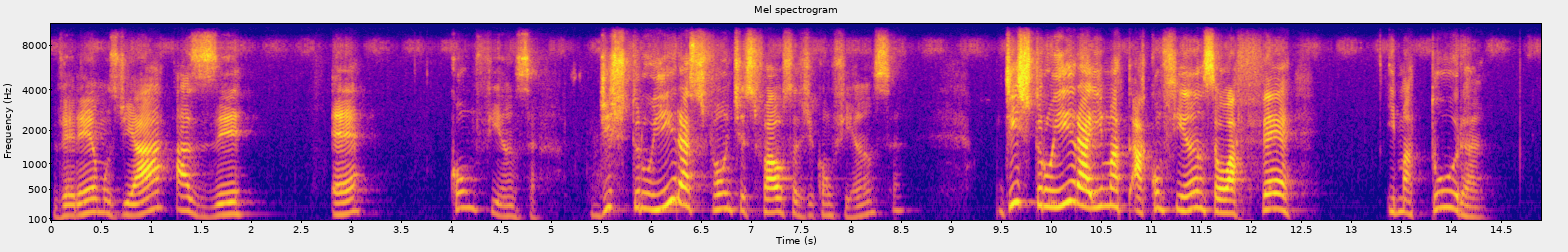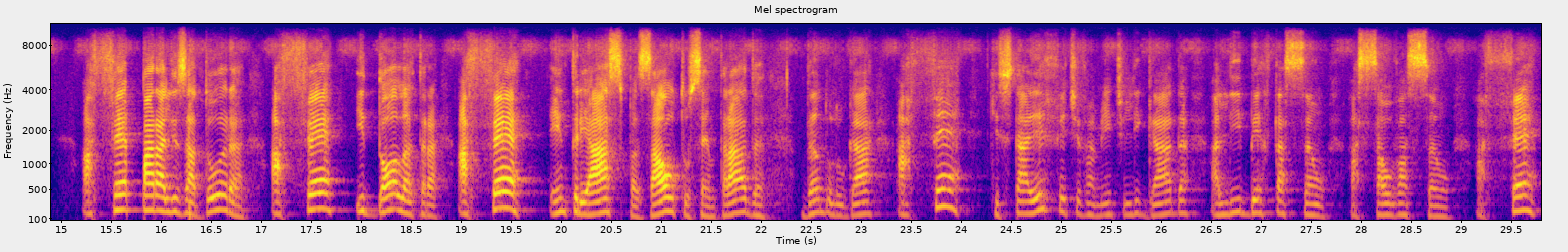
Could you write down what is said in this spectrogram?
veremos de A a Z, é confiança. Destruir as fontes falsas de confiança, destruir a, a confiança ou a fé imatura, a fé paralisadora, a fé idólatra, a fé, entre aspas, autocentrada, dando lugar à fé que está efetivamente ligada à libertação, à salvação, à fé,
